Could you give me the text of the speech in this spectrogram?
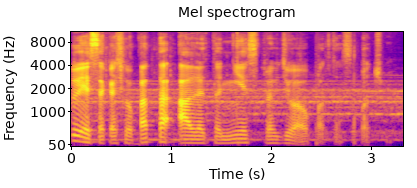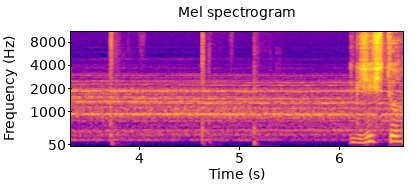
Tu jest jakaś łopata, ale to nie jest prawdziwa łopata. Zobaczmy. Gdzieś tu...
